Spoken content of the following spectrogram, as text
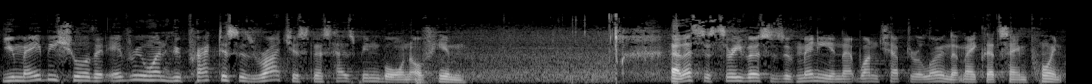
you may be sure that everyone who practices righteousness has been born of him. Now that's just three verses of many in that one chapter alone that make that same point.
